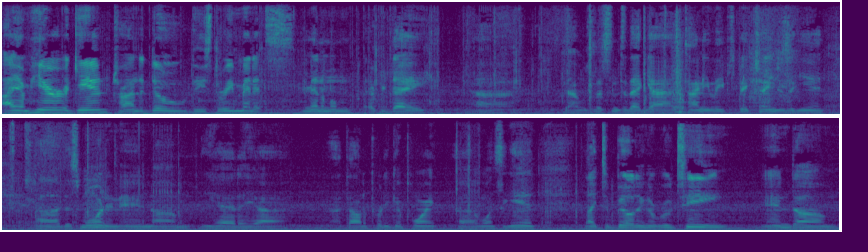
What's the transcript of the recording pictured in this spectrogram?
I am here again trying to do these three minutes minimum every day. Uh, I was listening to that guy, Tiny Leaps, Big Changes again uh, this morning, and um, he had a, uh, I thought, a pretty good point uh, once again, like to building a routine, and um,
